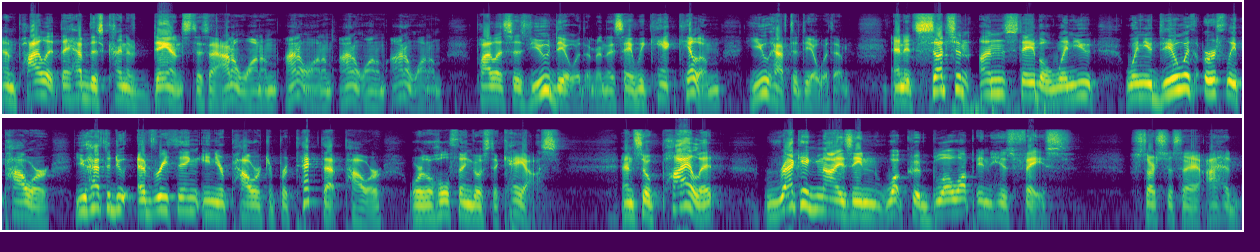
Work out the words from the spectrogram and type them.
And Pilate, they have this kind of dance to say, I don't want him, I don't want him, I don't want him, I don't want him. Pilate says, You deal with him. And they say, We can't kill him, you have to deal with him. And it's such an unstable, when you, when you deal with earthly power, you have to do everything in your power to protect that power, or the whole thing goes to chaos. And so Pilate, recognizing what could blow up in his face, starts to say, I had,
